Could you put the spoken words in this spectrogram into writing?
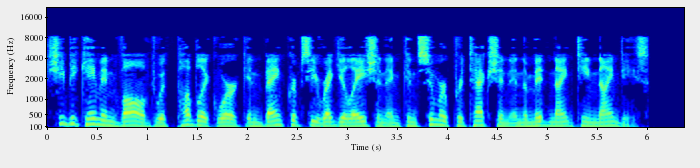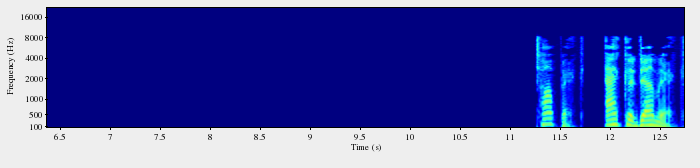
She became involved with public work in bankruptcy regulation and consumer protection in the mid-1990s. Academic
